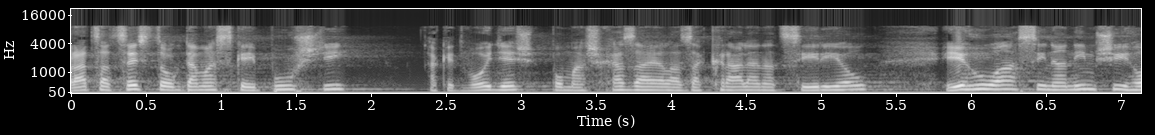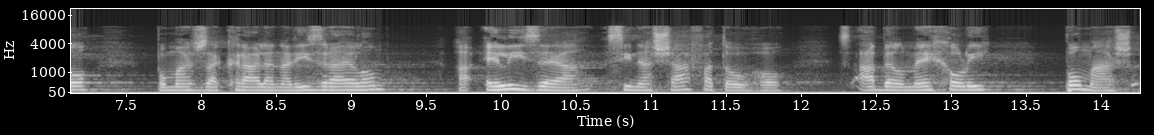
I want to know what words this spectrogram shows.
Vráť sa cestou k Damaskej púšti a keď vojdeš, pomáš Chazaela za kráľa nad Sýriou, Jehua syna Nimšiho pomáš za kráľa nad Izraelom a Elízea, syna Šáfatovho z Abel Mecholi, pomáš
